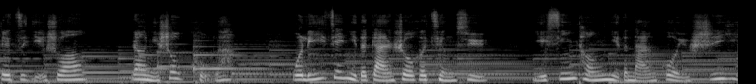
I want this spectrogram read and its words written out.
对自己说：“让你受苦了，我理解你的感受和情绪。”也心疼你的难过与失意，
